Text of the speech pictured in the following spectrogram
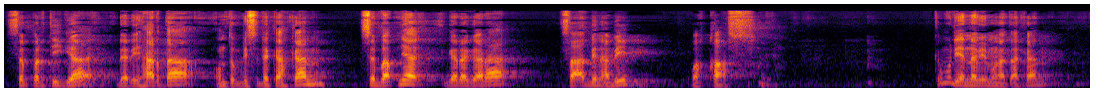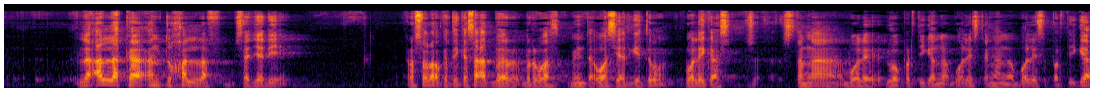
sepertiga dari harta untuk disedekahkan Sebabnya gara-gara Sa'ad bin Abi Waqqas. Kemudian Nabi mengatakan, la'allaka an tukhallaf. Bisa jadi Rasulullah ketika saat ber, berwas, minta wasiat gitu, bolehkah setengah, boleh dua per tiga, enggak boleh, setengah enggak boleh, sepertiga,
